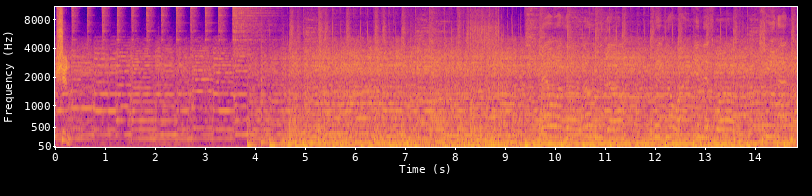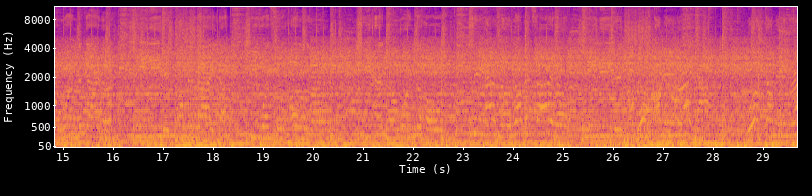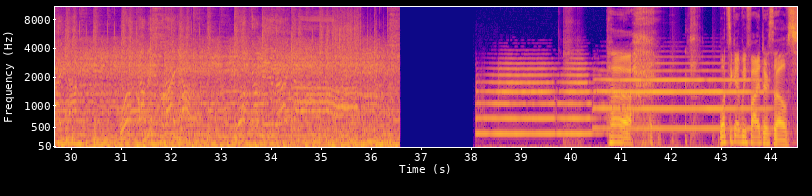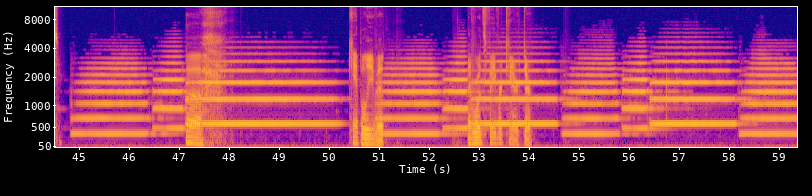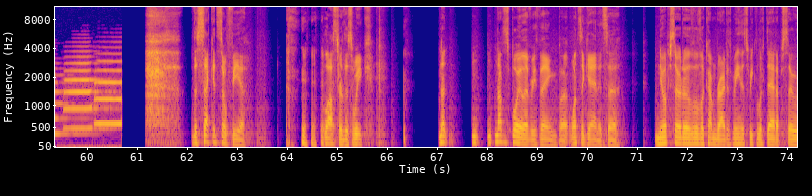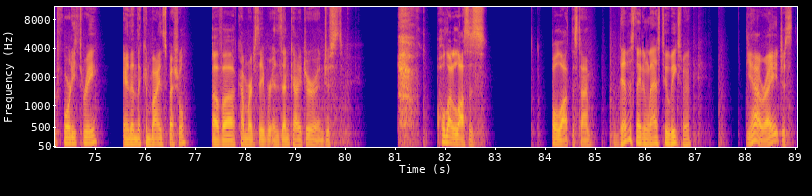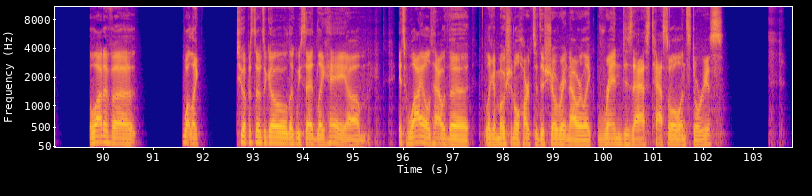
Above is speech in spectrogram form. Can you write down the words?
Shin. Once again, we find ourselves. Ah. Can't believe it. Everyone's favorite character. the second Sophia lost her this week. Not not to spoil everything, but once again, it's a new episode of Will Come Ride with Me. This week we looked at episode 43 and then the combined special of uh Kamen Rider Saber and Zenkaiger and just a whole lot of losses. Whole lot this time. Devastating last two weeks, man. Yeah, right? Just a lot of uh what like two episodes ago like we said like hey, um it's wild how the like emotional hearts of this show right now are like Ren, Disaster, Tassel, and Storious.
